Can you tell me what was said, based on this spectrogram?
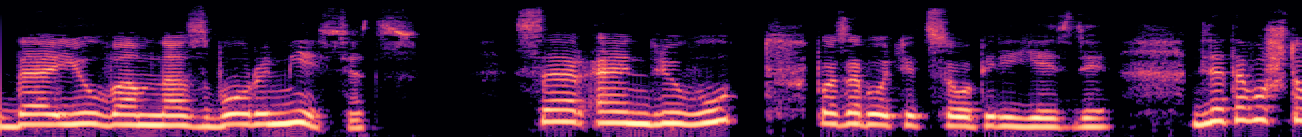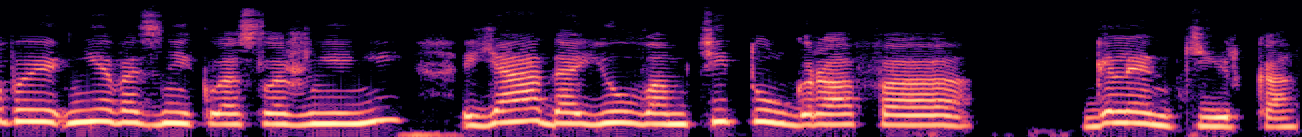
Даю вам на сборы месяц. Сэр Эндрю Вуд позаботится о переезде. Для того, чтобы не возникло осложнений, я даю вам титул графа Гленкирка,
